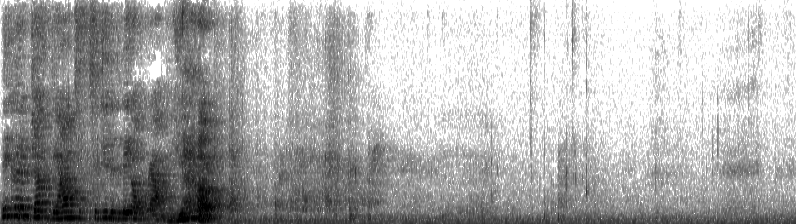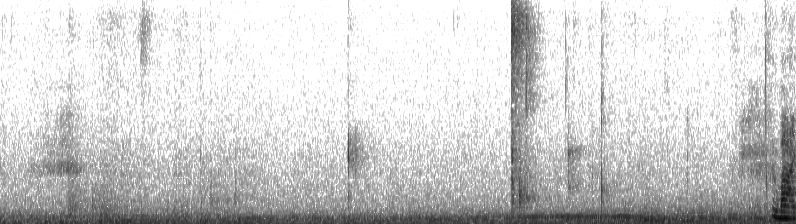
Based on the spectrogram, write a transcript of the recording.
They could have jumped down to, to do the debate on the ground. Yeah. Bye.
